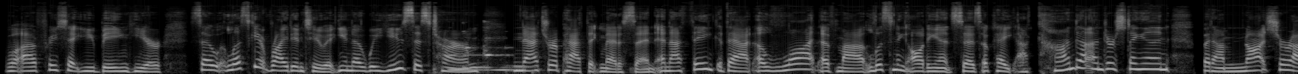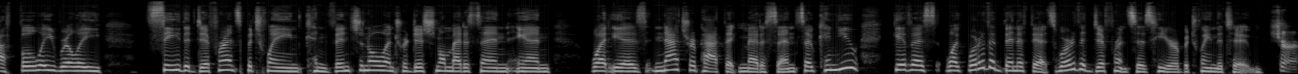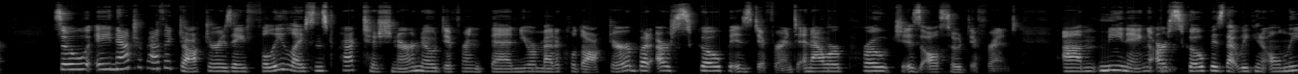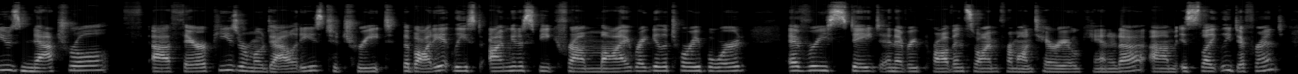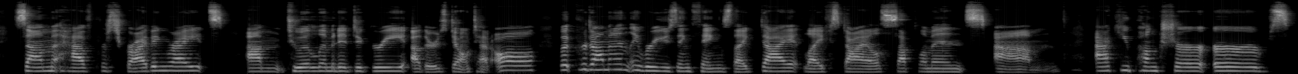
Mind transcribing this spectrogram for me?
Well, I appreciate you being here. So let's get right into it. You know, we use this term naturopathic medicine, and I think that a lot of my listening audience says, okay, I kind of understand, but I'm not sure I fully really see the difference between conventional and traditional medicine and what is naturopathic medicine. So, can you give us, like, what are the benefits? What are the differences here between the two? Sure. So, a naturopathic doctor is a fully licensed practitioner, no different than your medical doctor, but our scope is different and our approach is also different. Um, meaning, our scope is that we can only use natural uh, therapies or modalities to treat the body. At least, I'm going to speak from my regulatory board. Every state and every province, so I'm from Ontario, Canada, um, is slightly different. Some have prescribing rights um, to a limited degree, others don't at all. But predominantly, we're using things like diet, lifestyle, supplements, um, acupuncture, herbs,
